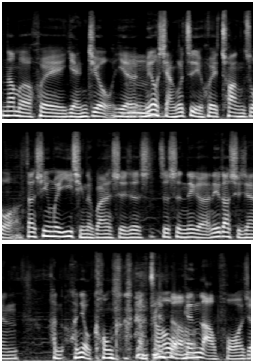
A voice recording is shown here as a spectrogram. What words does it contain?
那么会研究，也没有想过自己会创作。嗯、但是因为疫情的关系，就是就是那个那段时间很 很有空，然后我跟老婆就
